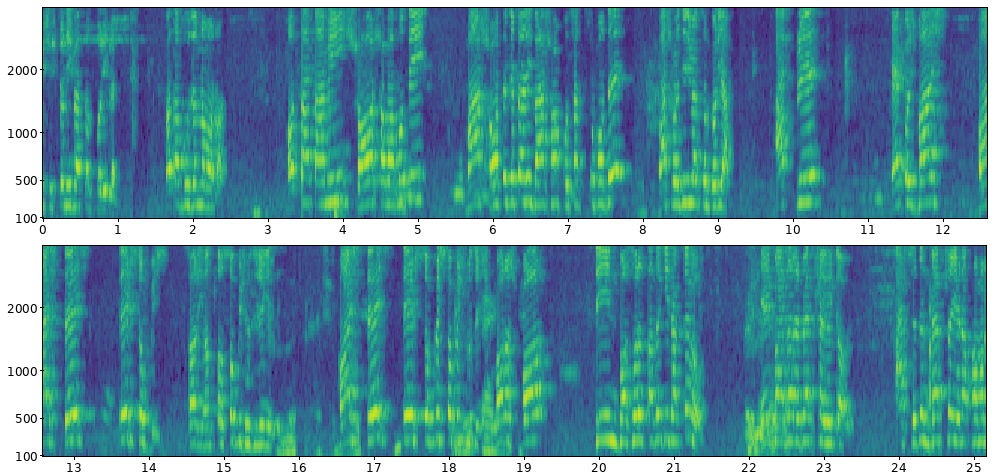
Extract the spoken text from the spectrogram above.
বিশিষ্ট নির্বাচন করিবেন। কথা বুঝেন না মনে অর্থাৎ আমি সহ সভাপতি বা সহ সেক্রেটারি বা সহ কোষাধ্যক্ষ পদে বা সমিতি নির্বাচন করিয়াম আপনি একুশ বাইশ তেইশ তেইশ, চব্বিশ। সরি অন্ত চব্বিশ গেছে। তেইশ তেইশ, চব্বিশ চব্বিশ পঁচিশ। পরস্পর তিন বছরে তাদের কি থাকতে হবে এই বাজারের ব্যবসায়ী হইতে হবে। আর সেদিন ব্যবসায়ী এটা প্রমাণ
